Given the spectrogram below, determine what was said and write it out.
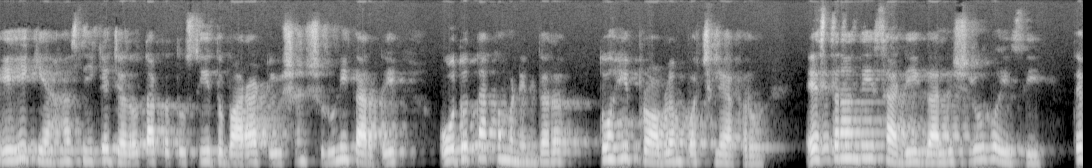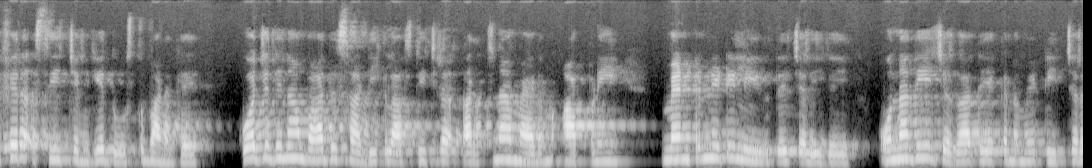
ਇਹੀ ਕਿਹਾ ਸੀ ਕਿ ਜਦੋਂ ਤੱਕ ਤੁਸੀਂ ਦੁਬਾਰਾ ਟਿਊਸ਼ਨ ਸ਼ੁਰੂ ਨਹੀਂ ਕਰਦੇ, ਉਦੋਂ ਤੱਕ ਮਨਿੰਦਰ, ਤੋਂ ਹੀ ਪ੍ਰੋਬਲਮ ਪੁੱਛ ਲਿਆ ਕਰੋ। ਇਸ ਤਰ੍ਹਾਂ ਦੀ ਸਾਡੀ ਗੱਲ ਸ਼ੁਰੂ ਹੋਈ ਸੀ ਤੇ ਫਿਰ ਅਸੀਂ ਚੰਗੇ ਦੋਸਤ ਬਣ ਗਏ। ਕੁਝ ਦਿਨਾਂ ਬਾਅਦ ਸਾਡੀ ਕਲਾਸ ਟੀਚਰ ਅਰਚਨਾ ਮੈਡਮ ਆਪਣੀ ਮੈਂਟਰਨਿਟੀ ਲੀਵ ਤੇ ਚਲੀ ਗਈ। ਉਹਨਾਂ ਦੀ ਜਗ੍ਹਾ ਤੇ ਇੱਕ ਨਵੇਂ ਟੀਚਰ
